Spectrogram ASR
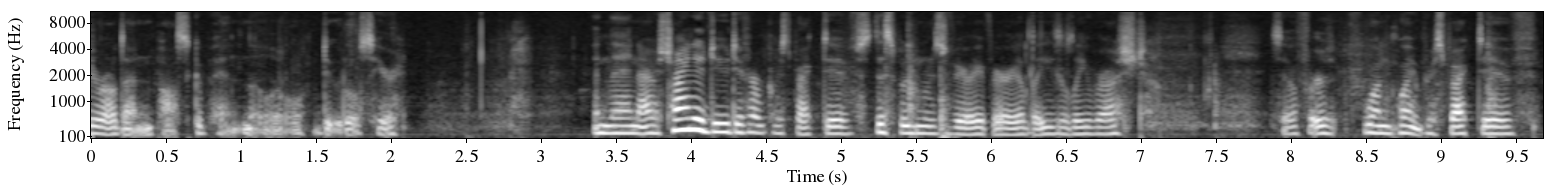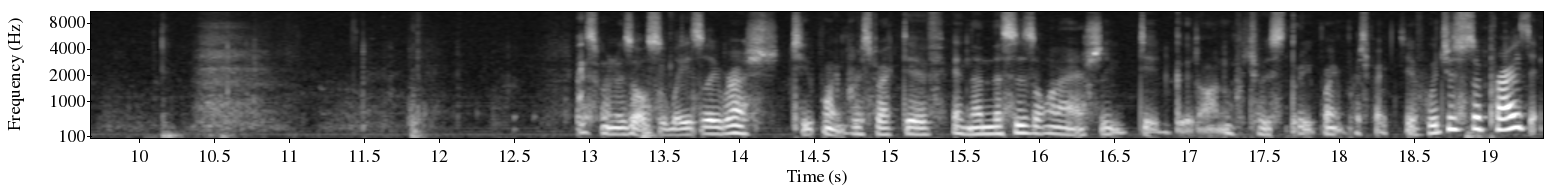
are all done in Posca pen, the little doodles here. And then I was trying to do different perspectives. This one was very, very lazily rushed. So for one point perspective, this one was also lazily rushed, two point perspective, and then this is the one I actually did good on, which was three point perspective, which is surprising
